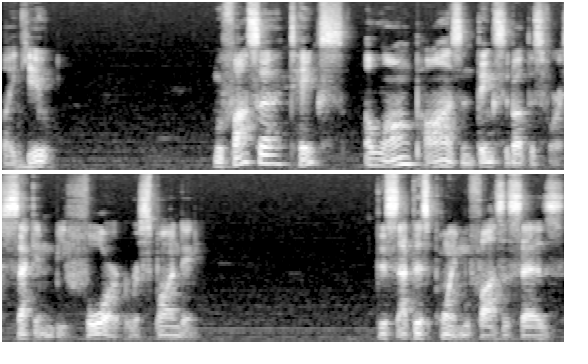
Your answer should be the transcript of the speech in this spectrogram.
like you. Mufasa takes a long pause and thinks about this for a second before responding. This at this point Mufasa says,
